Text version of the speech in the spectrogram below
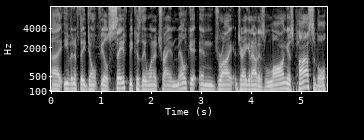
Uh, even if they don't feel safe because they want to try and milk it and dry, drag it out as long as possible,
